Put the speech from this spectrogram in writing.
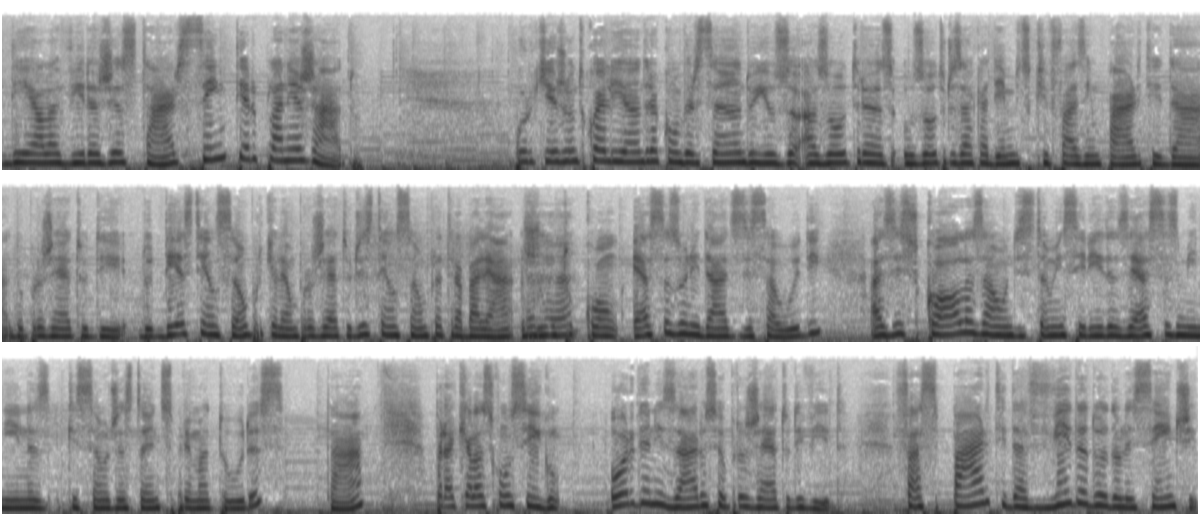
de ela vir a gestar sem ter planejado. Porque junto com a Eliandra conversando e os, as outras, os outros acadêmicos que fazem parte da, do projeto de, do, de extensão, porque ele é um projeto de extensão para trabalhar uhum. junto com essas unidades de saúde, as escolas onde estão inseridas essas meninas que são gestantes prematuras, tá? Para que elas consigam organizar o seu projeto de vida. Faz parte da vida do adolescente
